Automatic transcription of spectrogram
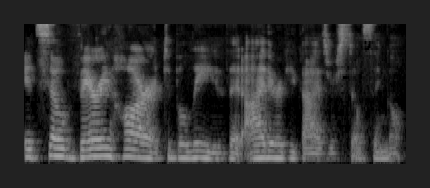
It's so very hard to believe that either of you guys are still single.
